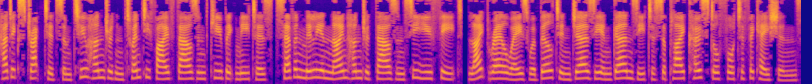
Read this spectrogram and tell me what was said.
had extracted some 225,000 cubic meters 7,900,000 cu feet. Light railways were built in Jersey and Guernsey to supply coastal fortifications.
